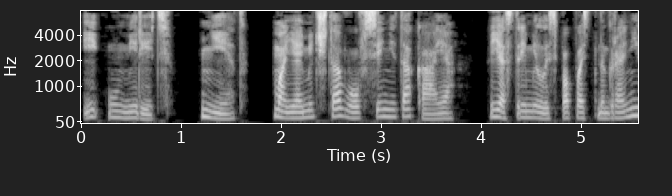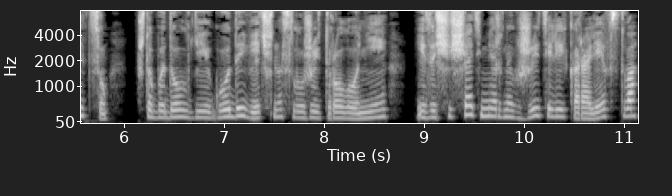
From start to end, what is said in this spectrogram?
и умереть. Нет, моя мечта вовсе не такая. Я стремилась попасть на границу, чтобы долгие годы вечно служить Ролонии и защищать мирных жителей королевства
